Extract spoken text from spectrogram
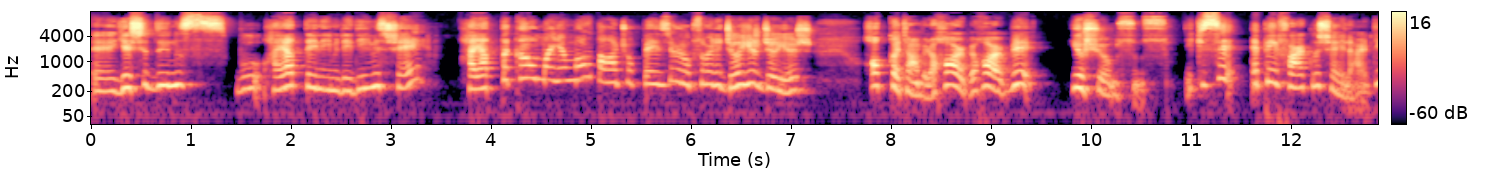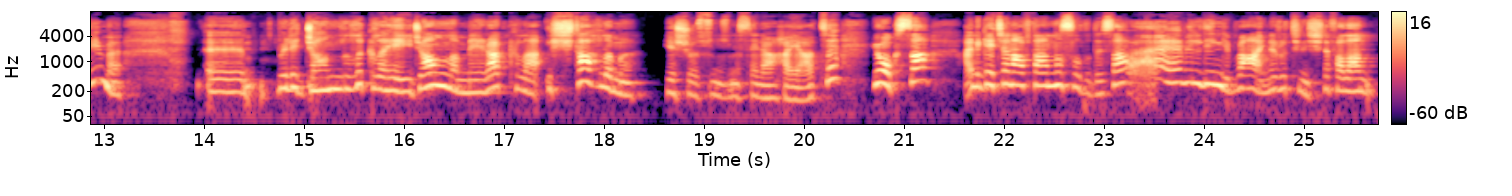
Ee, yaşadığınız bu hayat deneyimi dediğimiz şey hayatta kalmaya mı daha çok benziyor yoksa böyle cayır cayır hakikaten böyle harbi harbi yaşıyor musunuz? İkisi epey farklı şeyler değil mi? Ee, böyle canlılıkla, heyecanla, merakla, iştahla mı yaşıyorsunuz mesela hayatı? Yoksa hani geçen haftan nasıldı desem ee, bildiğin gibi aynı rutin işte falan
